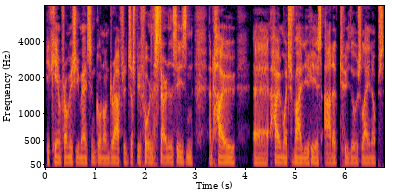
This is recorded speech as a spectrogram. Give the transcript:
he came from, as you mentioned, going undrafted just before the start of the season, and how uh, how much value he has added to those lineups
